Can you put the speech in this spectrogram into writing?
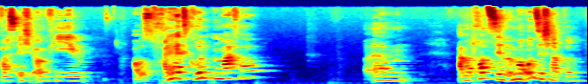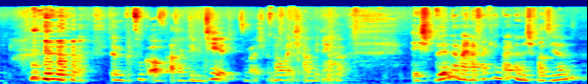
was ich irgendwie aus Freiheitsgründen mache, ähm, aber trotzdem immer unsicher bin. In Bezug auf Attraktivität zum Beispiel, ne? weil ich irgendwie denke, ich will mir meine fucking Beine nicht rasieren,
